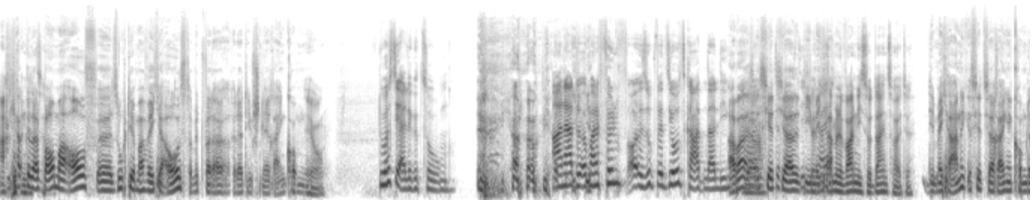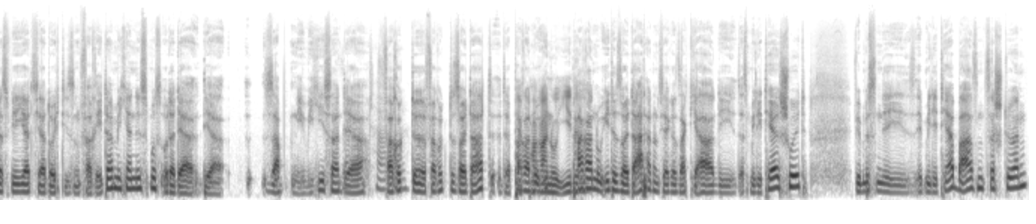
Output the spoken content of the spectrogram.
ach, Ich habe gesagt, bau mal auf, äh, such dir mal welche aus, damit wir da relativ schnell reinkommen. Jo. Du hast die alle gezogen. Ja, Arne hatte irgendwann fünf äh, Subventionskarten da liegen. Aber Ja. es ist jetzt ja, die, Ja. Mecha Sammeln war nicht so deins heute. die Mechanik ist jetzt ja reingekommen, dass wir jetzt ja durch diesen Verrätermechanismus oder der, der Sab, nee, wie hieß er, der verrückte, verrückte Soldat, der, Parano Paranoide. paranoide Soldat hat uns ja gesagt, ja, die, das Militär ist schuld, wir müssen die Militärbasen zerstören.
